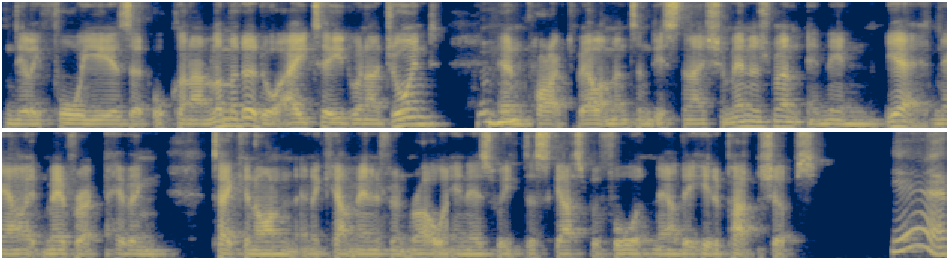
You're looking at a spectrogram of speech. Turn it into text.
nearly four years at Auckland Unlimited or ATEED when I joined mm-hmm. in product development and destination management. And then, yeah, now at Maverick, having taken on an account management role. And as we discussed before, now they're head of partnerships. Yeah,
